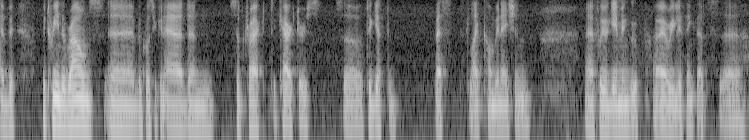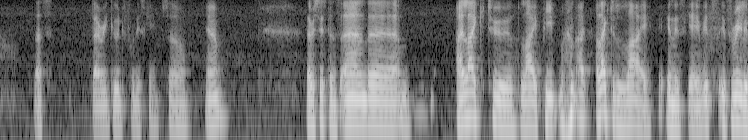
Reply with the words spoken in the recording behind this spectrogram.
uh, be- between the rounds uh, because you can add and subtract characters. So to get the best like combination for your gaming group, I really think that's uh, that's very good for this game. So yeah, the resistance and um, I like to lie people. I, I like to lie in this game. It's it's really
